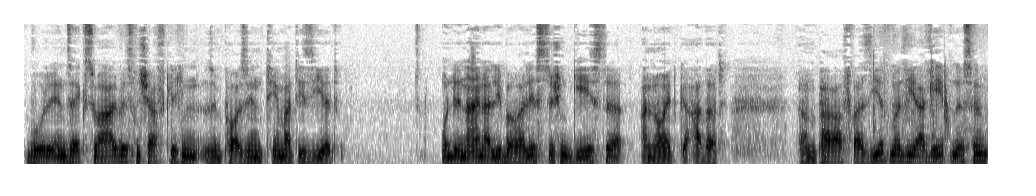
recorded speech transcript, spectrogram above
wurde in sexualwissenschaftlichen Symposien thematisiert und in einer liberalistischen Geste erneut geothert. Ähm, paraphrasiert man die Ergebnisse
